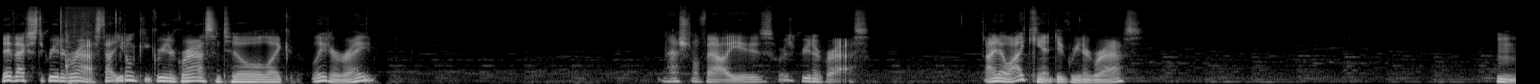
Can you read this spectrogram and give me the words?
they have access to greener grass. That You don't get greener grass until like later, right? National values. Where's greener grass? I know I can't do greener grass. Hmm.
